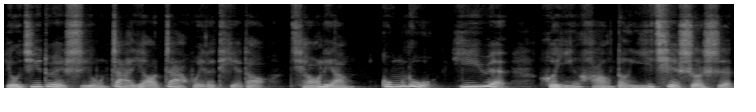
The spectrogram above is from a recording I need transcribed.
游击队使用炸药炸毁了铁道、桥梁、公路、医院。和银行等一切设施，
